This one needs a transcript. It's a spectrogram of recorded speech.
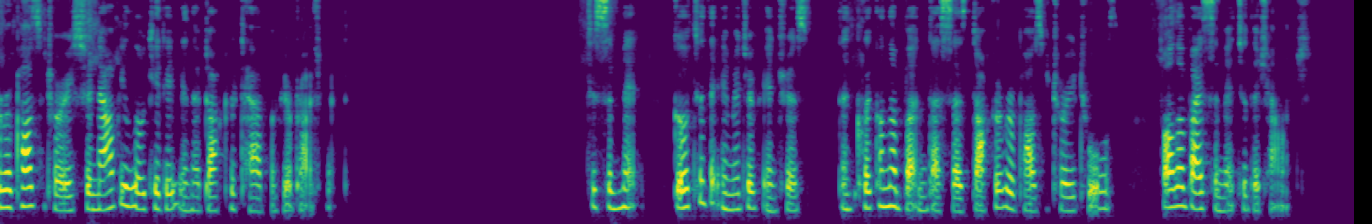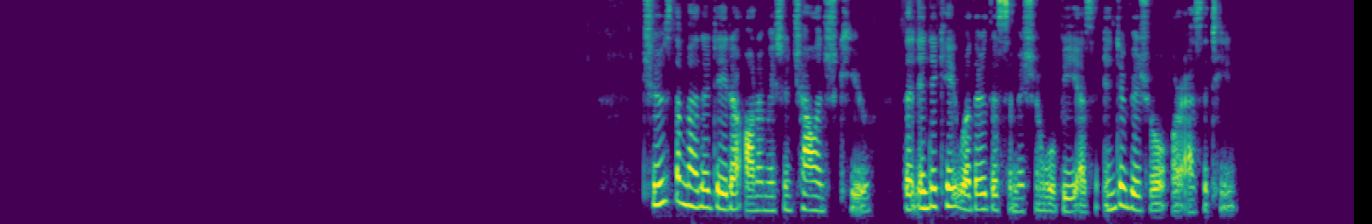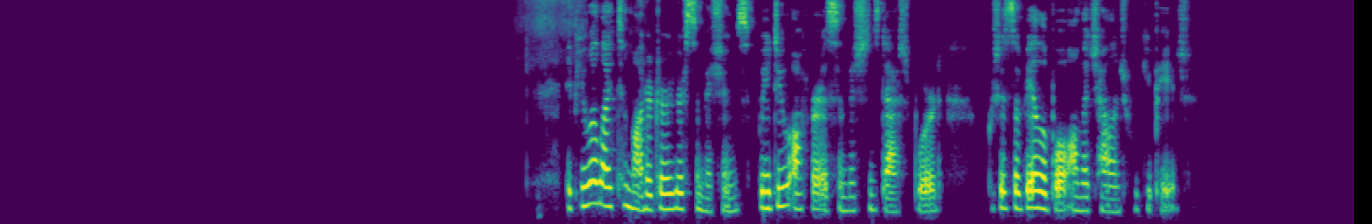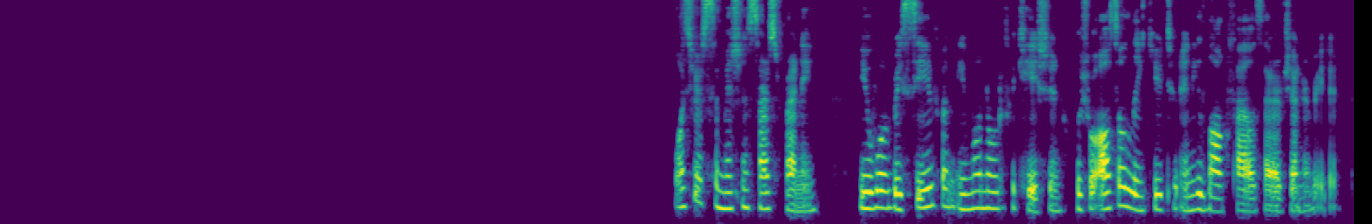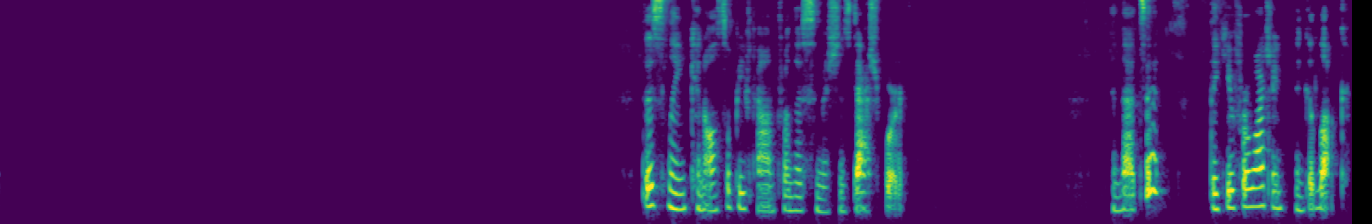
A repository should now be located in the Docker tab of your project. To submit, go to the image of interest, then click on the button that says Docker Repository Tools, followed by Submit to the challenge. Choose the Metadata Automation Challenge queue, then indicate whether the submission will be as an individual or as a team. If you would like to monitor your submissions, we do offer a submissions dashboard, which is available on the Challenge Wiki page. Once your submission starts running, you will receive an email notification which will also link you to any log files that are generated. This link can also be found from the submissions dashboard. And that's it. Thank you for watching and good luck.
